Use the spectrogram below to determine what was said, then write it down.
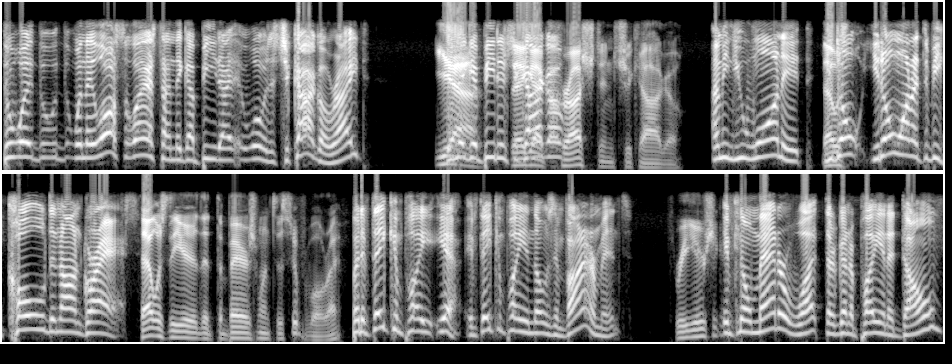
The way the, when they lost the last time they got beat what was it Chicago, right? Yeah. Did they get beat in Chicago? They got crushed in Chicago. I mean, you want it. That you was, don't you don't want it to be cold and on grass. That was the year that the Bears went to the Super Bowl, right? But if they can play, yeah, if they can play in those environments. Three years ago? If no matter what, they're going to play in a dome,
